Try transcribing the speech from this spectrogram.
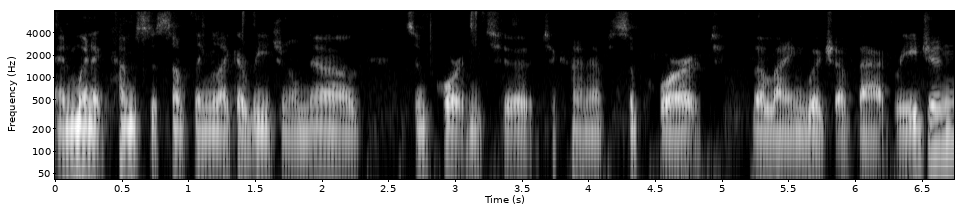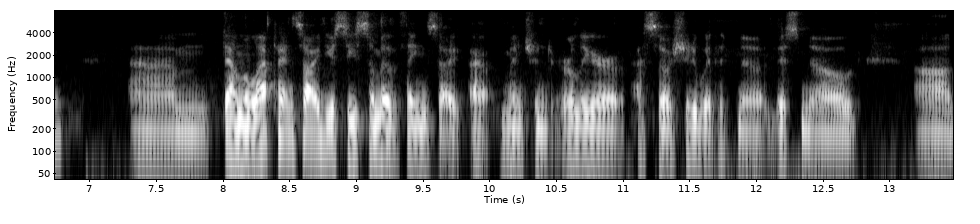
And when it comes to something like a regional node, it's important to, to kind of support the language of that region. Um, down the left-hand side, you see some of the things I, I mentioned earlier associated with this node, uh,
